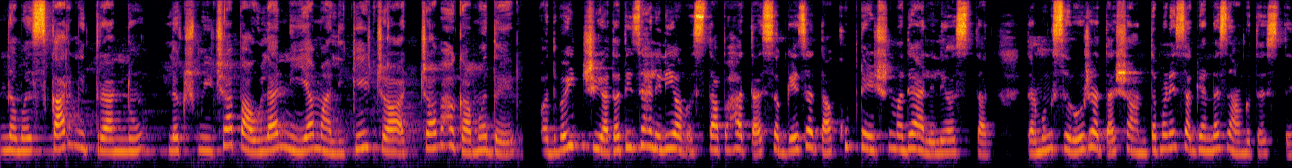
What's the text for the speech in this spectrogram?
नमस्कार मित्रांनो लक्ष्मीच्या पावलांनी या मालिकेच्या आजच्या भागामध्ये अद्वैतची आता ती झालेली अवस्था पाहता सगळेच आता खूप टेन्शनमध्ये आलेले असतात. तर मग सरोज आता शांतपणे सगळ्यांना सांगत असते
